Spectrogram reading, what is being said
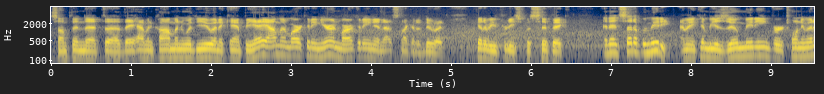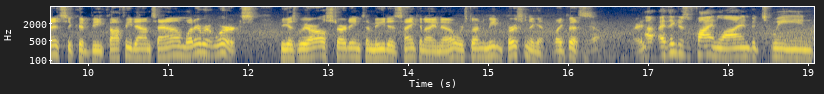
something that uh, they have in common with you, and it can't be, hey, I'm in marketing, you're in marketing, and that's not going to do it. Got to be pretty specific. And then set up a meeting. I mean, it can be a Zoom meeting for 20 minutes. It could be coffee downtown, whatever it works. Because we are all starting to meet, as Hank and I know, we're starting to meet in person again, like this. Yeah. Right? I think there's a fine line between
